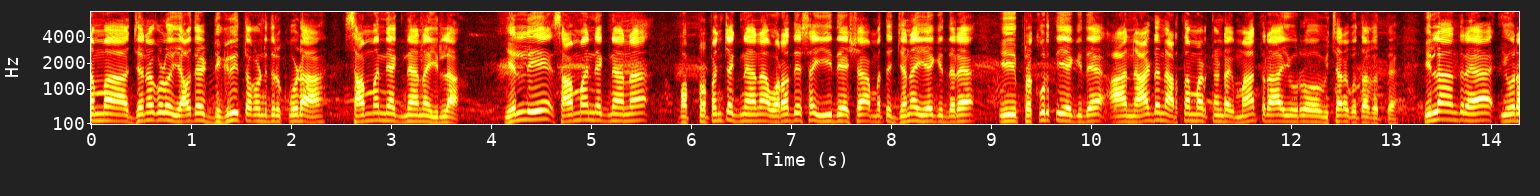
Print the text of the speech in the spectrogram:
ನಮ್ಮ ಜನಗಳು ಯಾವುದೇ ಡಿಗ್ರಿ ತಗೊಂಡಿದ್ರು ಕೂಡ ಸಾಮಾನ್ಯ ಜ್ಞಾನ ಇಲ್ಲ. ಎಲ್ಲಿ ಸಾಮಾನ್ಯ ಜ್ಞಾನ ಪ್ರಪಂಚ ಜ್ಞಾನ, ಹೊರದೇಶ, ಈ ದೇಶ, ಮತ್ತು ಜನ ಹೇಗಿದ್ದಾರೆ, ಈ ಪ್ರಕೃತಿ ಹೇಗಿದೆ, ಆ ನಾಡನ್ನು ಅರ್ಥ ಮಾಡ್ಕೊಂಡಾಗ ಮಾತ್ರ ಇವರು ವಿಚಾರ ಗೊತ್ತಾಗುತ್ತೆ. ಇಲ್ಲ ಅಂದರೆ ಇವರ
